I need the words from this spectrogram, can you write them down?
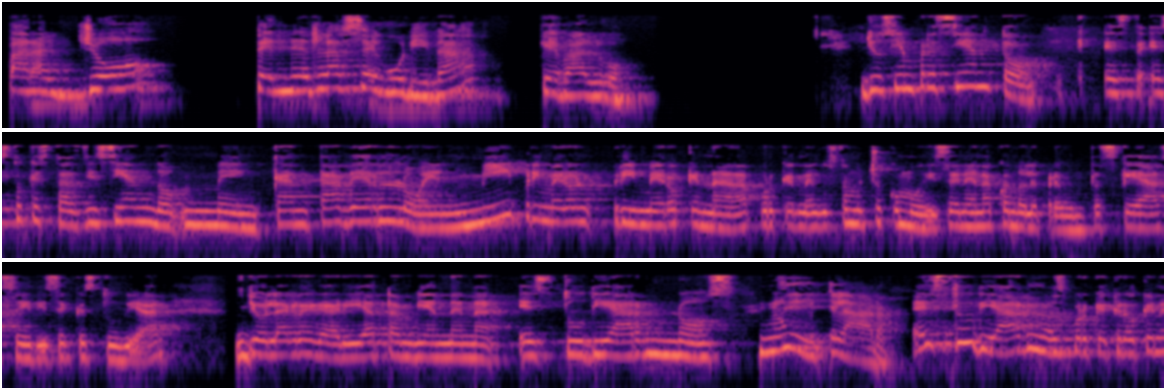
para yo tener la seguridad que valgo. Yo siempre siento este, esto que estás diciendo, me encanta verlo en mí primero, primero que nada, porque me gusta mucho como dice Nena cuando le preguntas qué hace y dice que estudiar. Yo le agregaría también, Nena, estudiarnos, ¿no? Sí, claro. Estudiarnos, porque creo que en,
